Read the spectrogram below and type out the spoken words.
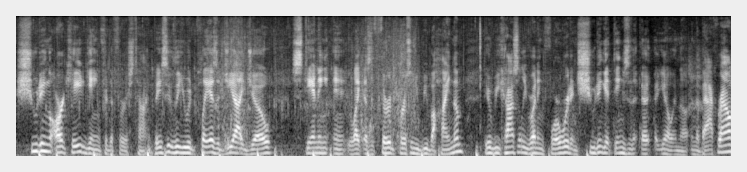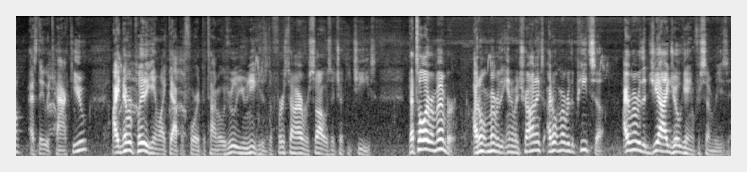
shooting arcade game for the first time. Basically, you would play as a G.I. Joe standing in, like as a third person, you'd be behind them. They would be constantly running forward and shooting at things, in the, uh, you know, in the in the background as they attacked you. I'd never played a game like that before at the time. It was really unique. It was the first time I ever saw it was at Chuck E. Cheese. That's all I remember. I don't remember the animatronics. I don't remember the pizza. I remember the G.I. Joe game for some reason.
